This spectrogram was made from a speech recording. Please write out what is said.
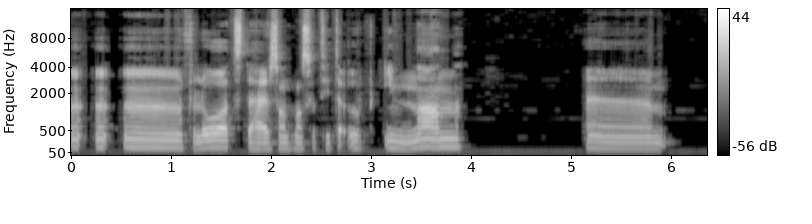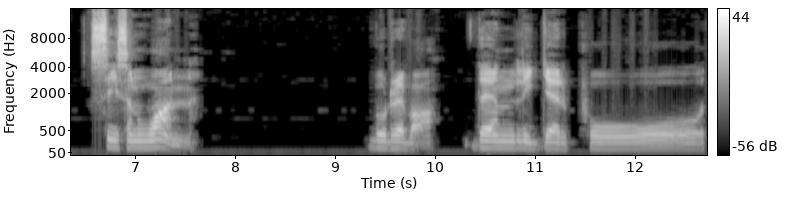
Uh, uh, uh, förlåt, det här är sånt man ska titta upp innan. Ehm, season 1. Borde det vara. Den ligger på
